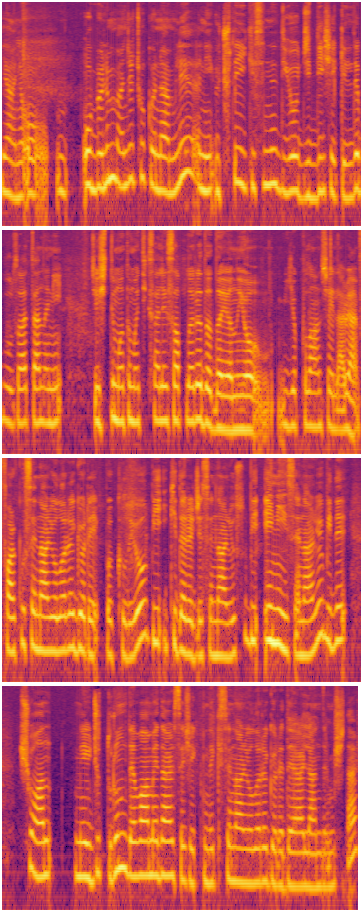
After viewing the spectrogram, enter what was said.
yani o, o bölüm bence çok önemli. Hani üçte ikisini diyor ciddi şekilde bu zaten hani çeşitli matematiksel hesaplara da dayanıyor yapılan şeyler. Yani farklı senaryolara göre bakılıyor. Bir iki derece senaryosu, bir en iyi senaryo, bir de şu an mevcut durum devam ederse şeklindeki senaryolara göre değerlendirmişler.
